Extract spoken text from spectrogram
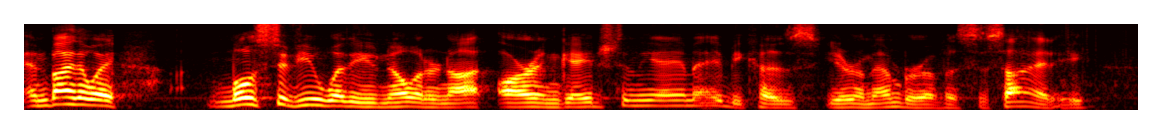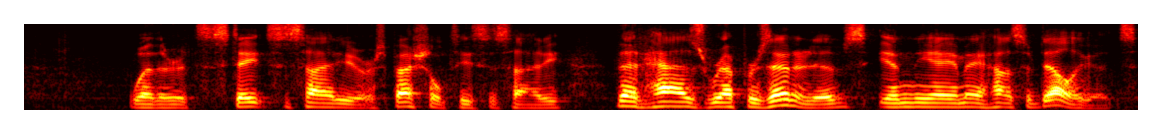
and by the way, most of you, whether you know it or not, are engaged in the AMA because you're a member of a society whether it's a state society or a specialty society, that has representatives in the AMA House of Delegates.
